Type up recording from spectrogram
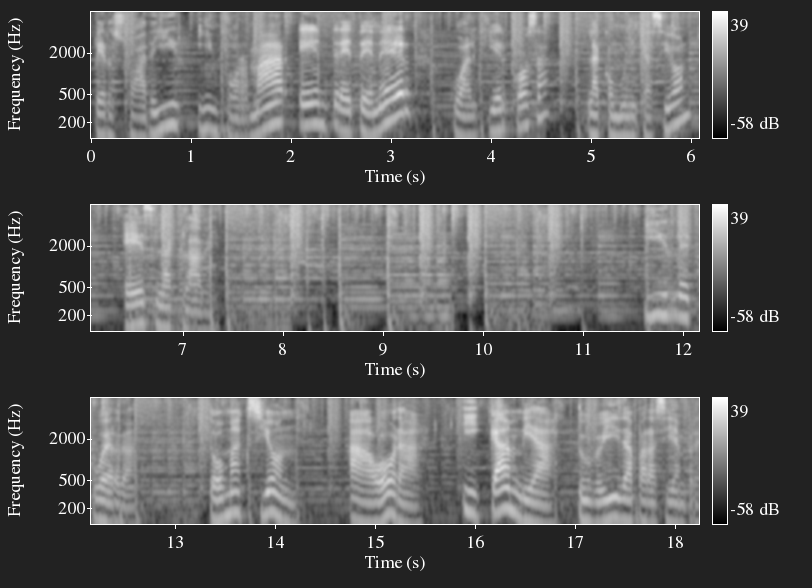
persuadir, informar, entretener, cualquier cosa, la comunicación es la clave. Y recuerda, toma acción ahora y cambia tu vida para siempre.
